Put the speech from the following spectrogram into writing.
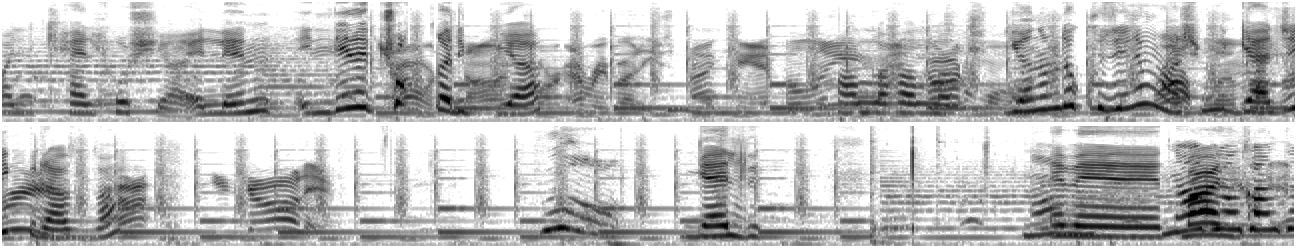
Baldi keltoş ya. Ellerin, elleri çok garip ya. Allah Allah. Yanımda kuzenim var şimdi gelecek birazdan. Geldi. Evet. Ne yapıyorsun kanka?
